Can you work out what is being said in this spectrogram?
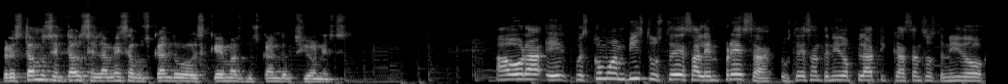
pero estamos sentados en la mesa buscando esquemas, buscando opciones. Ahora, eh, pues, ¿cómo han visto ustedes a la empresa? Ustedes han tenido pláticas, han sostenido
